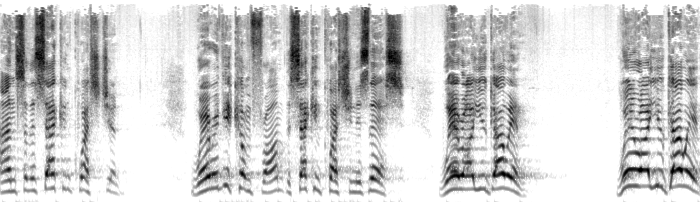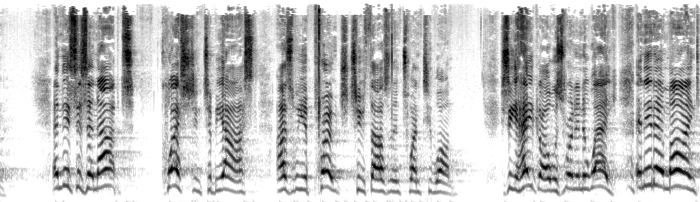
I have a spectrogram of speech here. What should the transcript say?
answer the second question Where have you come from? The second question is this Where are you going? Where are you going? And this is an apt question to be asked as we approach 2021. You see, Hagar was running away. And in her mind,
